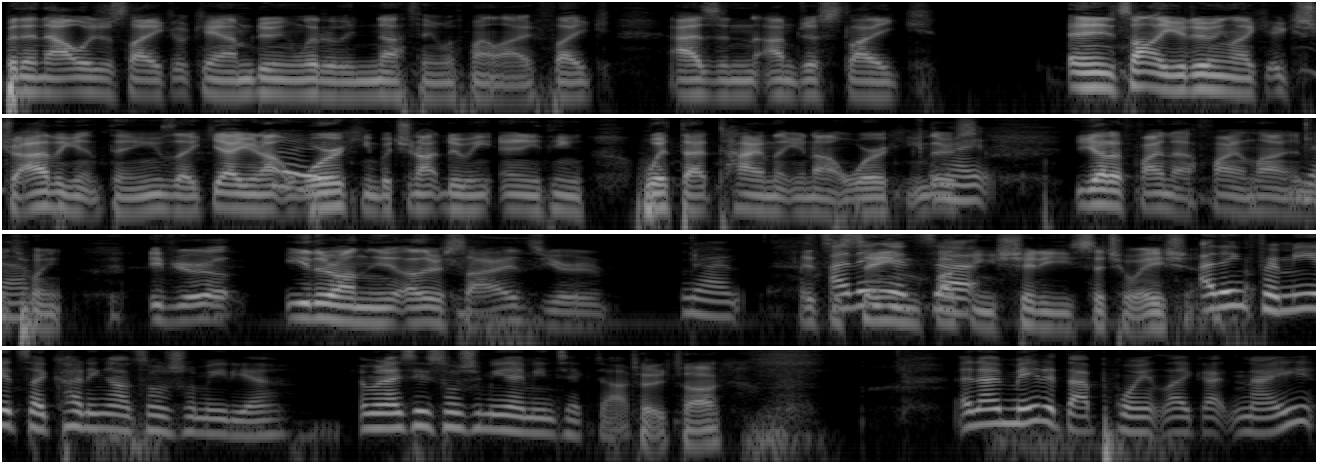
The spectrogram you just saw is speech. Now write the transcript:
But then that was just like okay, I'm doing literally nothing with my life. Like as in I'm just like. And it's not like you're doing like extravagant things. Like, yeah, you're not Right. working, but you're not doing anything with that time that you're not working. There's right, you got to find that fine line in Yeah. between. If you're either on the other sides, you're right. it's the I think same it's, uh, fucking shitty situation. I think for me, it's like cutting out social media. And when I say social media, I mean TikTok. TikTok. And I've made it that point. Like at night,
